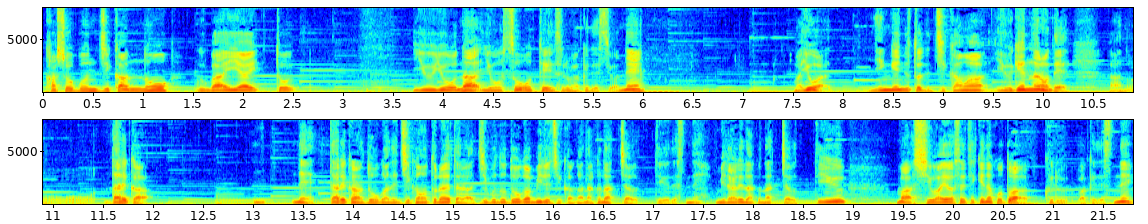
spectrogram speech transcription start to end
可処分時間の奪い合いというような要素を呈するわけですよね。まあ、要は人間にとって時間は有限なので、あの誰か、ね、誰かの動画で時間を取られたら自分の動画を見る時間がなくなっちゃうっていうですね、見られなくなっちゃうっていう、まあ、しわ寄せ的なことは来るわけですね。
